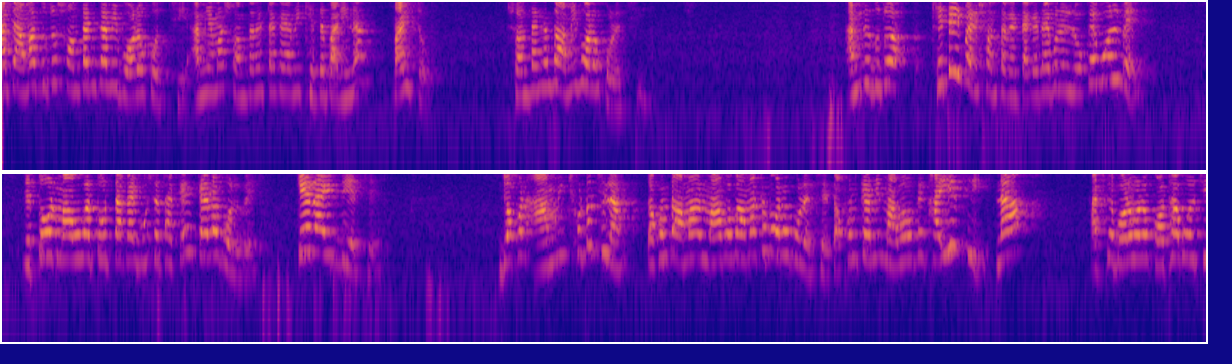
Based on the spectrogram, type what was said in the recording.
আজ আমার দুটো সন্তানকে আমি বড় করছি, আমি আমার সন্তানের টাকায় আমি খেতে পারি না? পারি তো। সন্তানকে তো আমি বড় করেছি। আমি তো দুটো খেতেই পারি সন্তানের টাকায়, তাই বলে লোকে বলবে? যে তোর মা বাবা তোর টাকায় বসে থাকে, কেন বলবে? কে রাইট দিয়েছে? যখন আমি ছোট ছিলাম, তখন তো আমার মা বাবা আমাকে বড় করেছে। তখন কি আমি মা বাবাকে খাইয়েছি? না। আজকে বড় বড় কথা বলছি,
